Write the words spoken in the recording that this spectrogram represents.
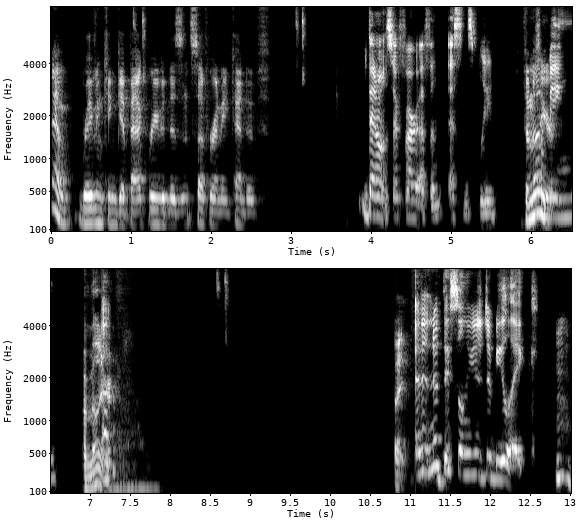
Yeah, Raven can get back. Raven doesn't suffer any kind of They don't suffer eff- essence bleed familiar. from being. Familiar. but I didn't know if they still needed to be like Mm-mm.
